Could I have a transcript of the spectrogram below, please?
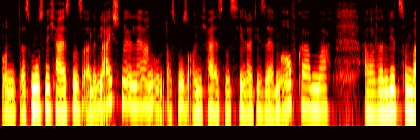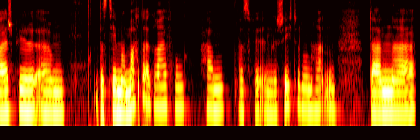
Und das muss nicht heißen, dass alle gleich schnell lernen und das muss auch nicht heißen, dass jeder dieselben Aufgaben macht. Aber wenn wir zum Beispiel ähm, das Thema Machtergreifung haben, was wir in Geschichte nun hatten, dann äh,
